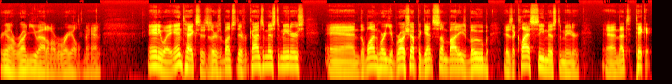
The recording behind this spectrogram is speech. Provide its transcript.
We're gonna run you out on a rail, man. Anyway, in Texas, there's a bunch of different kinds of misdemeanors and the one where you brush up against somebody's boob is a Class C misdemeanor, and that's a ticket.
